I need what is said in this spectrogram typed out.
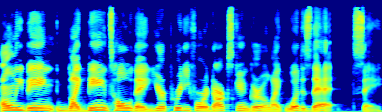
only being like being told that you're pretty for a dark skinned girl like what does that say?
